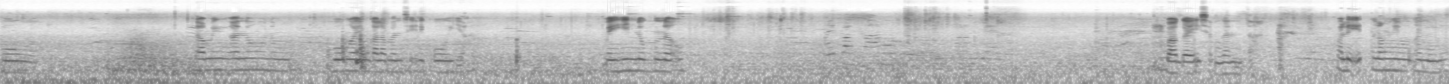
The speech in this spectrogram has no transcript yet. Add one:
bunga. Daming, ano, ng bunga yung kalamansi ni Kuya. May hinog na, oh. Bagay, isang ganda. Maliit lang yung, ano niya?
